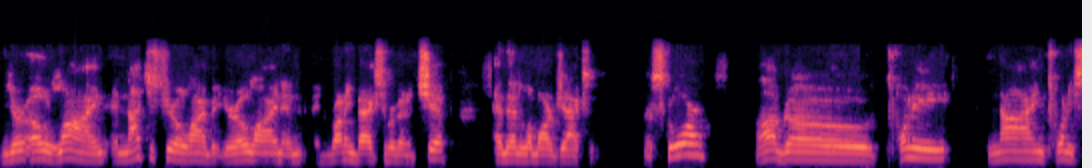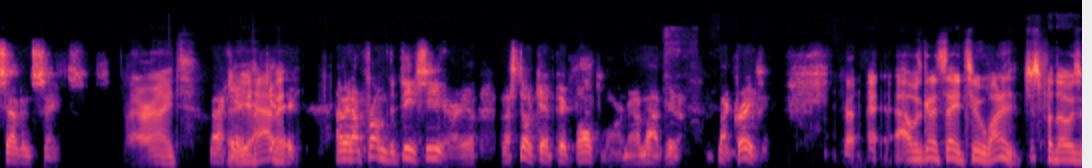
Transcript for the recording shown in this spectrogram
your O line, and not just your O line, but your O line and, and, running backs who are going to chip, and then Lamar Jackson. The score, I'll go 29 27 Saints. All right. There you have it. Pick, I mean, I'm from the DC area, but I still can't pick Baltimore. I mean, I'm not, you know, not crazy. I was gonna say too. Why don't just for those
